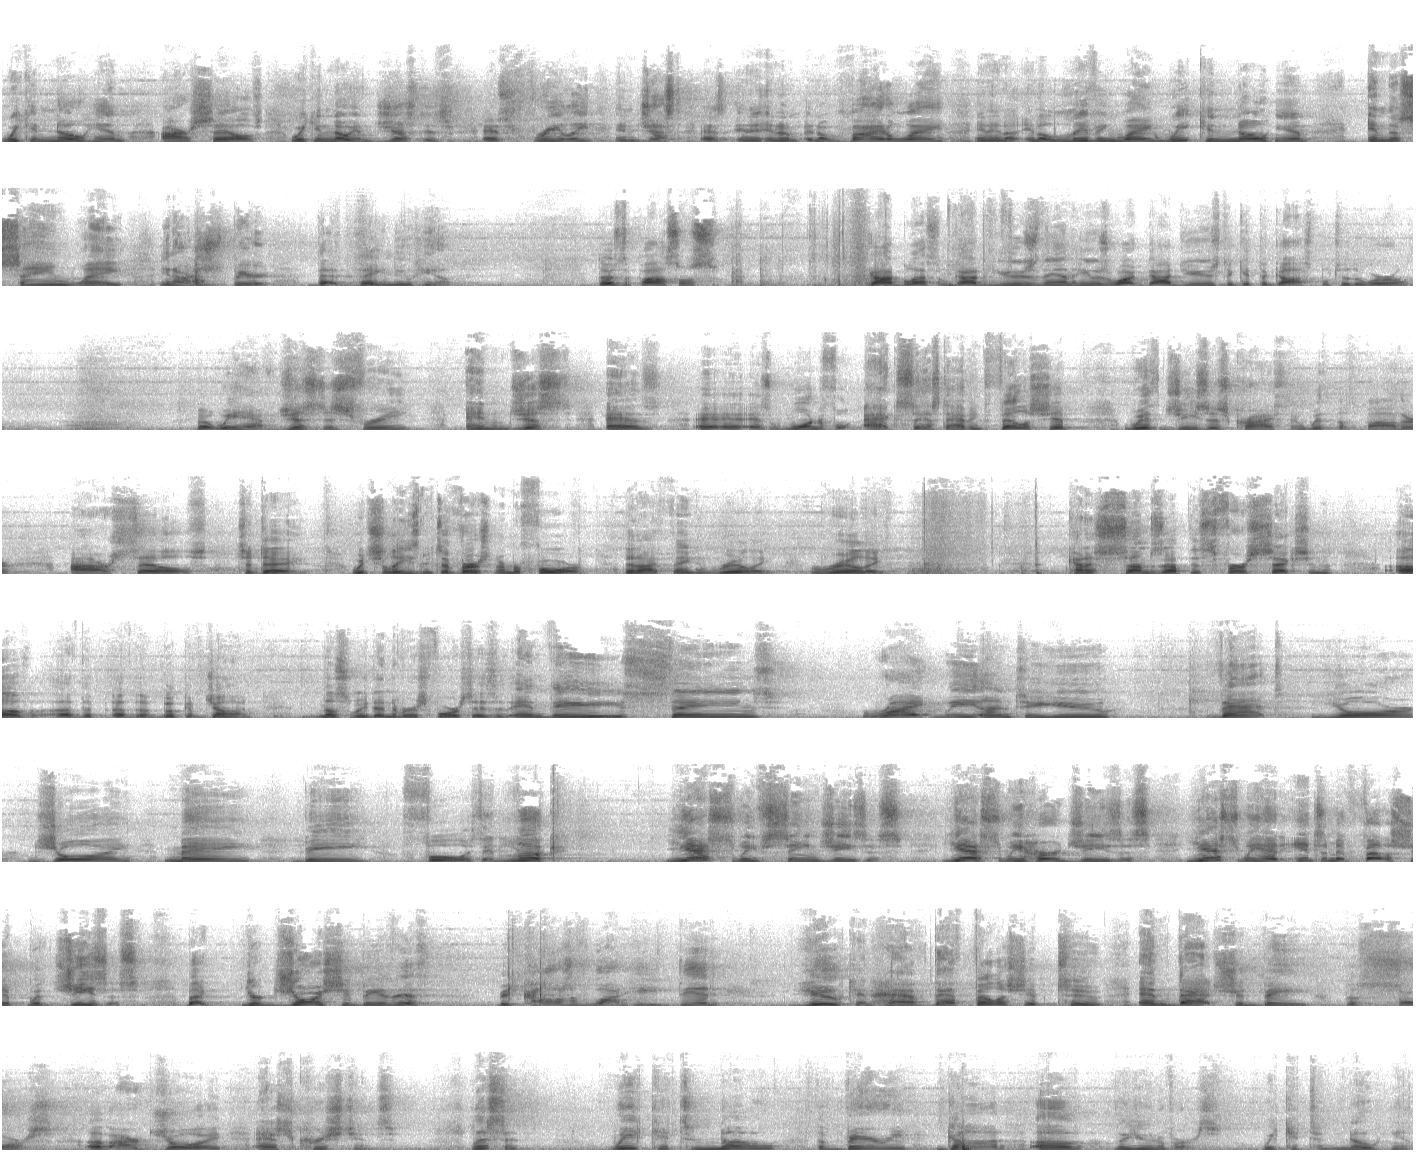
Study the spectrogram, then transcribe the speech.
we can know Him ourselves. We can know Him just as, as freely and just as in a, in a, in a vital way and in a, in a living way. We can know Him in the same way in our spirit that they knew Him. Those apostles, God bless them, God used them. He was what God used to get the gospel to the world. But we have just as free and just as, as wonderful access to having fellowship with Jesus Christ and with the Father ourselves today. Which leads me to verse number four that I think really, really kind of sums up this first section of, of, the, of the book of John. Notice we in the verse 4 says, And these things write we unto you that your joy may be full. He said, Look, yes, we've seen Jesus. Yes, we heard Jesus. Yes, we had intimate fellowship with Jesus. But your joy should be this because of what he did, you can have that fellowship too. And that should be the source of our joy as Christians. Listen, we get to know the very God of the universe. We get to know him.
